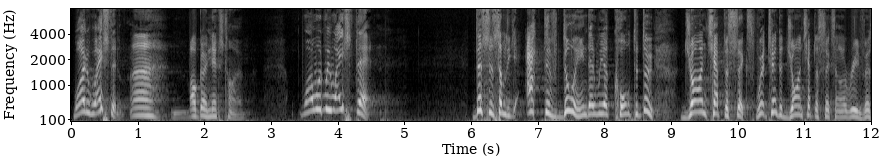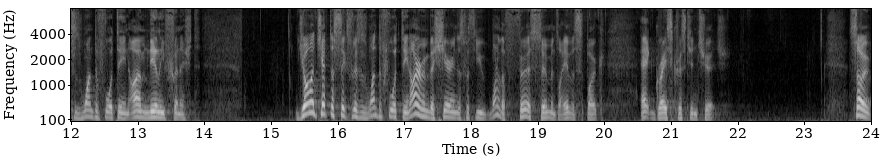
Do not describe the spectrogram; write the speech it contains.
Why do we waste it? Uh, I'll go next time. Why would we waste that? This is something active doing that we are called to do. John chapter 6. We're, turn to John chapter 6 and I'll read verses 1 to 14. I'm nearly finished. John chapter 6, verses 1 to 14. I remember sharing this with you, one of the first sermons I ever spoke at Grace Christian Church. So,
